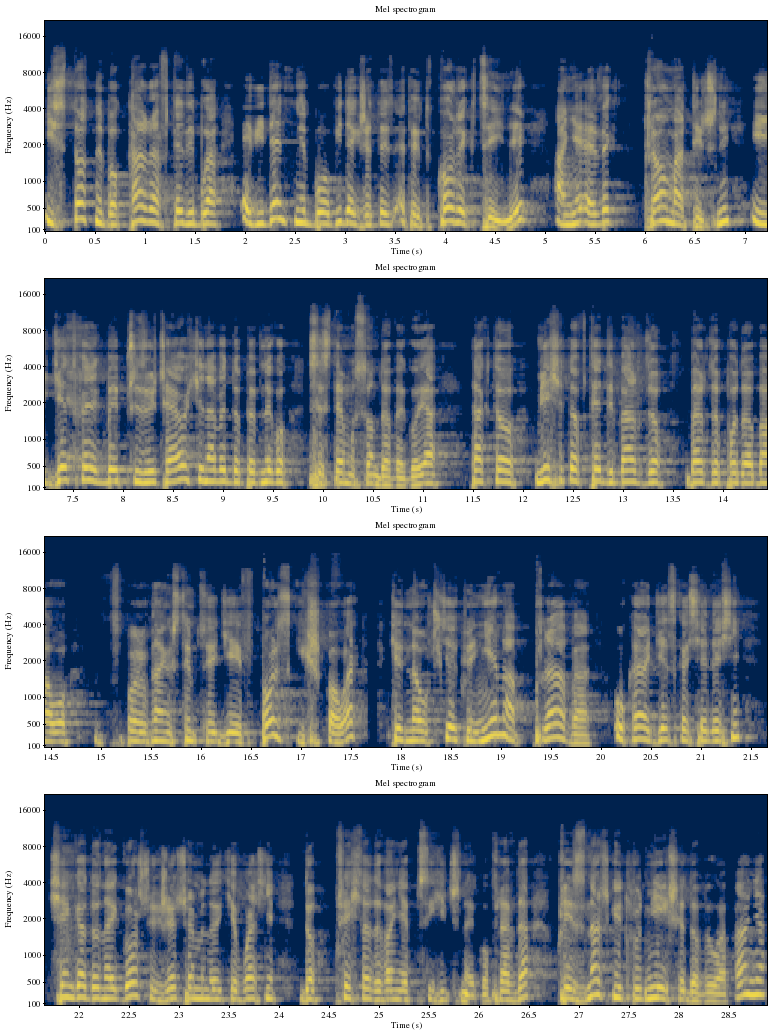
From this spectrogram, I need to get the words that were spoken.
istotny, bo kara wtedy była, ewidentnie było widać, że to jest efekt korekcyjny, a nie efekt traumatyczny i dziecko jakby przyzwyczajało się nawet do pewnego systemu sądowego. Ja tak to, mnie się to wtedy bardzo, bardzo podobało w porównaniu z tym, co się dzieje w polskich szkołach, kiedy nauczyciel, który nie ma prawa ukarać dziecka cieleśnie, sięga do najgorszych rzeczy, a mianowicie właśnie do prześladowania psychicznego, prawda? Które jest znacznie trudniejsze do wyłapania,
